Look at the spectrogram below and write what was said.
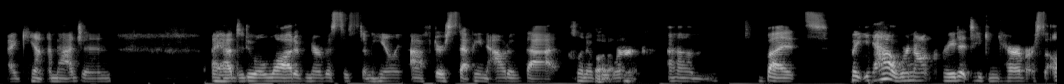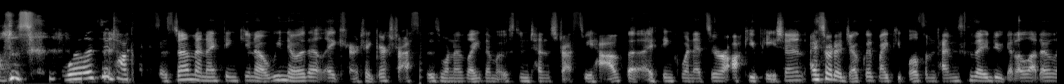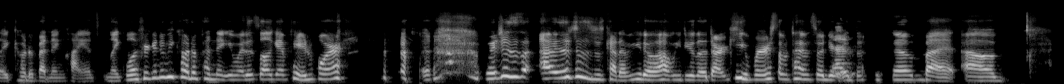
I can't imagine. I had to do a lot of nervous system healing after stepping out of that clinical work. Um, but but yeah, we're not great at taking care of ourselves. well, it's a toxic system. And I think, you know, we know that like caretaker stress is one of like the most intense stress we have. But I think when it's your occupation, I sort of joke with my people sometimes because I do get a lot of like codependent clients. I'm like, well, if you're going to be codependent, you might as well get paid for which is which is just kind of you know how we do the dark humor sometimes when you're in the system but um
